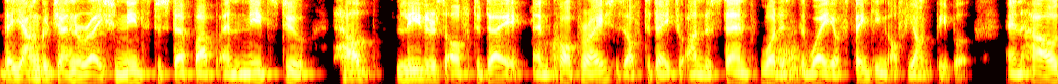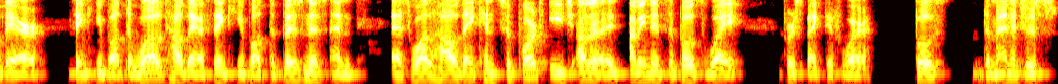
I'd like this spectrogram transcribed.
the younger generation needs to step up and needs to help leaders of today and corporations of today to understand what is the way of thinking of young people and how they're thinking about the world, how they are thinking about the business, and as well how they can support each other. I mean, it's a both way perspective where both the managers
